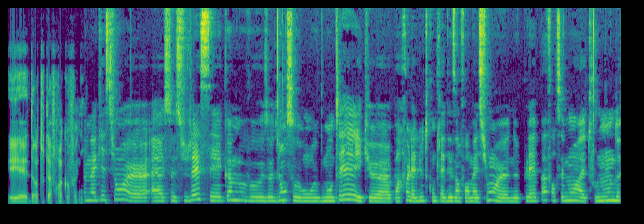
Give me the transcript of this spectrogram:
et dans toute la francophonie. Ma question euh, à ce sujet, c'est comme vos audiences ont augmenté et que parfois la lutte contre la désinformation ne plaît pas forcément à tout le monde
